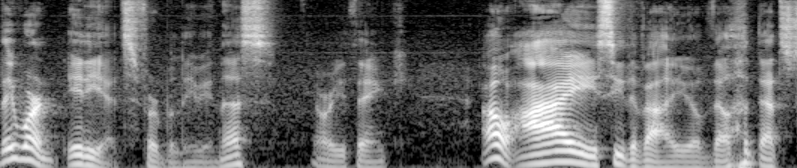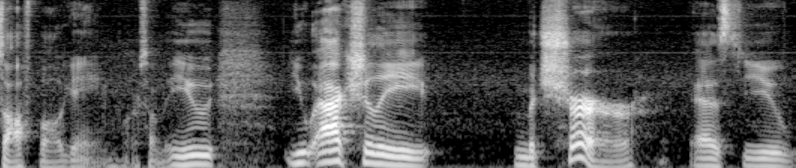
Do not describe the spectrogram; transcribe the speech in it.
they weren't idiots for believing this. Or you think, oh, I see the value of the, that softball game or something. You you actually mature as you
